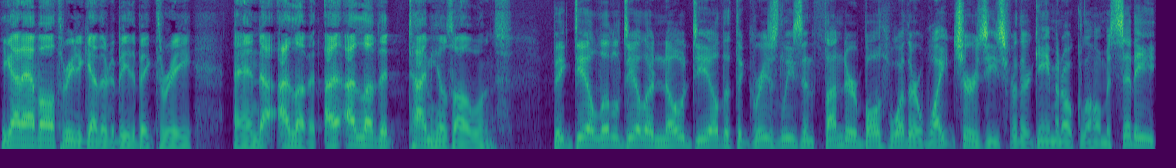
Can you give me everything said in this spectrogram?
You got to have all three together to be the big three, and I, I love it. I, I love that time heals all wounds. Big deal, little deal, or no deal that the Grizzlies and Thunder both wore their white jerseys for their game in Oklahoma City,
